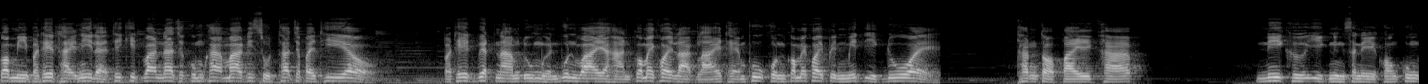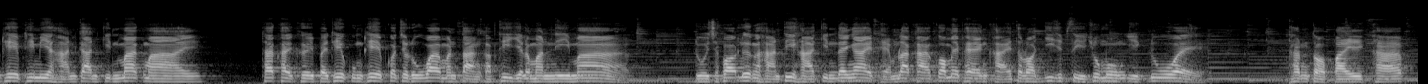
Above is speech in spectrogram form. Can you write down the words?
ก็มีประเทศไทยนี่แหละที่คิดว่าน่าจะคุ้มค่ามากที่สุดถ้าจะไปเที่ยว ประเทศเวียดนามดูเหมือนวุ่นวายอาหารก็ไม่ค่อยหลากหลาย แถมผู้คนก็ไม่ค่อยเป็นมิตรอีกด้วยท่านต่อไปครับ นี่คืออีกหนึ่งเสน่ห์ของกรุงเทพที่มีอาหารการกินมากมาย ถ้าใครเคยไปเที่ยวกรุงเทพก็จะรู้ว่ามันต่างกับที่เยอรมนีมาก โดยเฉพาะเรื่องอาหารที่หากินได้ง่าย แถมราคาก็ไม่แพงขายตลอด 24 ชั่วโมงอีกด้วยท่านต่อไปครับ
